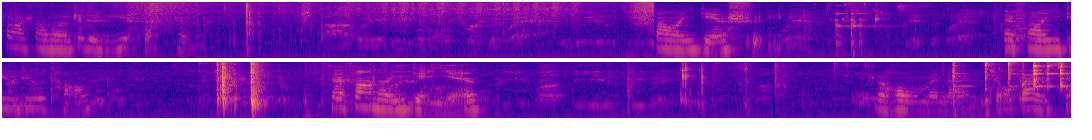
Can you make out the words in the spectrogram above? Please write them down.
放上呢这个鱼粉，放一点水，再放一丢丢糖，再放呢一点盐，然后我们来搅拌一下。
